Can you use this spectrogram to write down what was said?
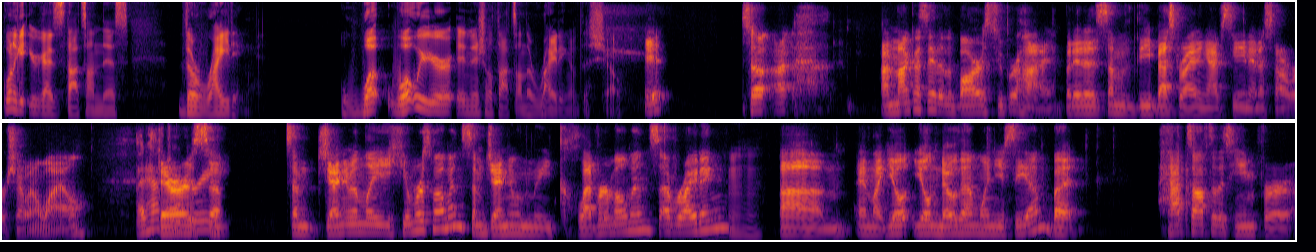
want to get your guys' thoughts on this. The writing. What what were your initial thoughts on the writing of this show? It. So I, I'm not gonna say that the bar is super high, but it is some of the best writing I've seen in a Star Wars show in a while. I'd have there to are some some genuinely humorous moments, some genuinely clever moments of writing. Mm-hmm. um, and like you'll you'll know them when you see them. But hats off to the team for.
